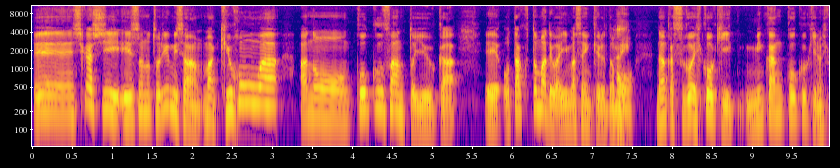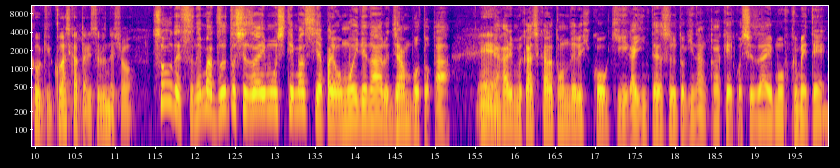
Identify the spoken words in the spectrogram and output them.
えー、しかし、その鳥海さん、まあ、基本はあの航空ファンというか、えー、オタクとまでは言いませんけれども、はい、なんかすごい飛行機、民間航空機の飛行機詳しかったりするんでしょ？そうですね。まあずっと取材もしてますし、やっぱり思い出のあるジャンボとか、ええ、やはり昔から飛んでる飛行機が引退するときなんか結構取材も含めて、うん、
